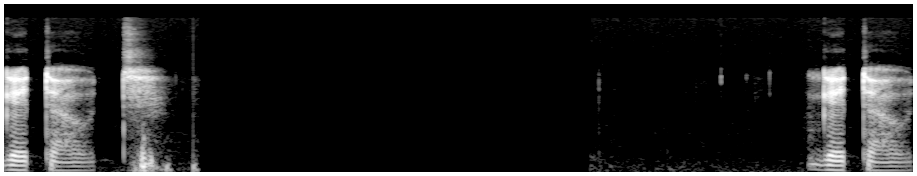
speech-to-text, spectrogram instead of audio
Get out. Get out.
